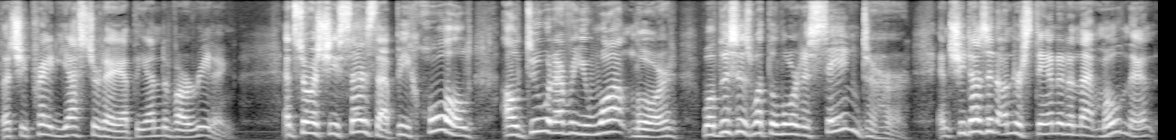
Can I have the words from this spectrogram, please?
that she prayed yesterday at the end of our reading. And so, as she says that, behold, I'll do whatever you want, Lord. Well, this is what the Lord is saying to her. And she doesn't understand it in that moment,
